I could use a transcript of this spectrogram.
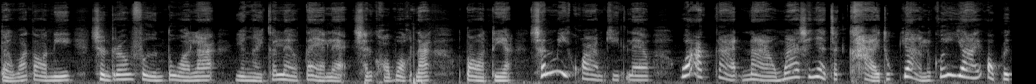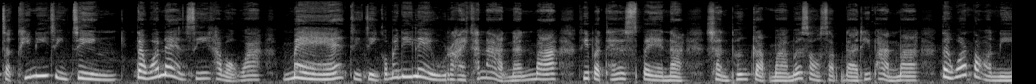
แต่ว่าตอนนี้ฉันเริ่มฟื้นตัวละ ยังไงก็แล้วแต่แหละ ฉันขอบอกนะ ตอนเนี้ยฉันมีความคิดแล้วว่าอากาศหนาวมากฉันอยากจะขายทุกอย่างแล้วก็ย้ายออกไปจากที่นี่จริง ๆ แต่ว่าแนนซี่ค่ะบอกว่าแหม้จริง ๆ ก็ไม่ได้เลวร้ายขนาดนั้นมาที่ประเทศสเปนน่ะฉันเพิ่งกลับมาเมื่อสองสัปดาห์ที่ผ่านมา แต่ว่าตอนนี้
